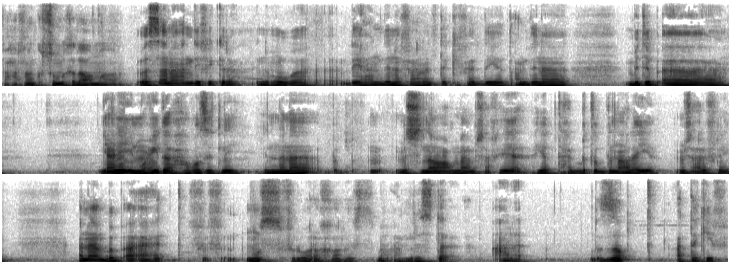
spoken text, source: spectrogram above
فحرفيا كسوم الخدعه والمهاره بس أنا عندي فكرة إن هو دي عندنا فعلا التكييفات ديت. عندنا بتبقى يعني المعيدة حفظتني إن أنا مش نوعا ما مش عارف هي هي بتحب تبدن عليا مش عارف ليه. أنا ببقى قاعد في, في نص في الورا خالص ببقى مرستق على بالظبط على التكييف.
